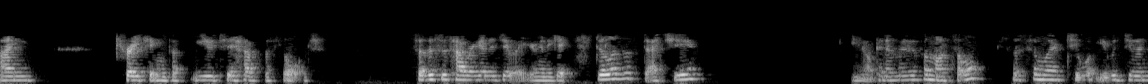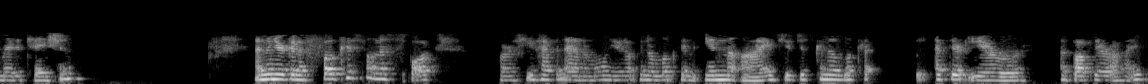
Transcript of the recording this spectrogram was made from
I'm creating the, you to have the thought. So this is how we're going to do it. You're going to get still as a statue. You're not going to move a muscle. So similar to what you would do in meditation. And then you're going to focus on a spot, or if you have an animal, you're not going to look them in the eyes. You're just going to look at, at their ear or above their eyes.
